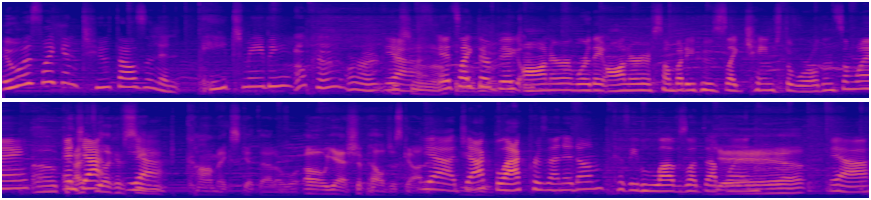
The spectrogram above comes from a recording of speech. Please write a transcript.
It was like in 2008, maybe. Okay, all right. Yeah, it's like their big YouTube. honor where they honor somebody who's like changed the world in some way. Okay. And I Jack, feel like I've seen yeah, comics get that award. Oh yeah, Chappelle just got it. yeah. Jack mm-hmm. Black presented him because he loves Led. Zeppelin. Yeah, Yeah,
